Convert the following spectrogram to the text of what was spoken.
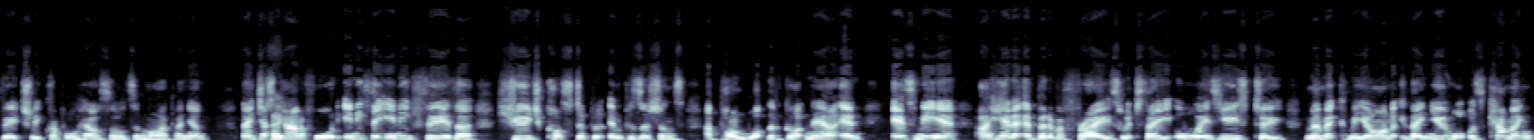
virtually cripple households, in my opinion. They just they, can't afford anything any further huge cost impositions upon what they've got now. And as mayor, I had a, a, bit of a phrase which they always used to mimic me on. They knew what was coming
